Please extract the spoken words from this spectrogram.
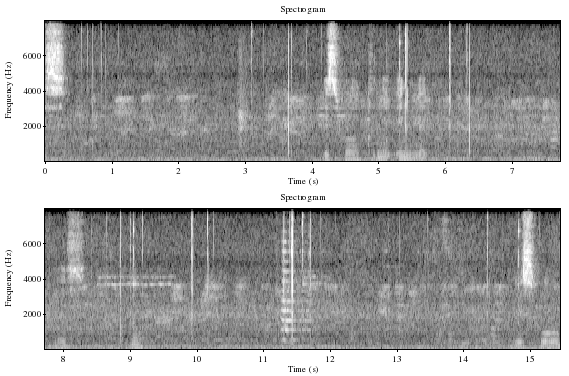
This. This will connect internet. Yes? No? This will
